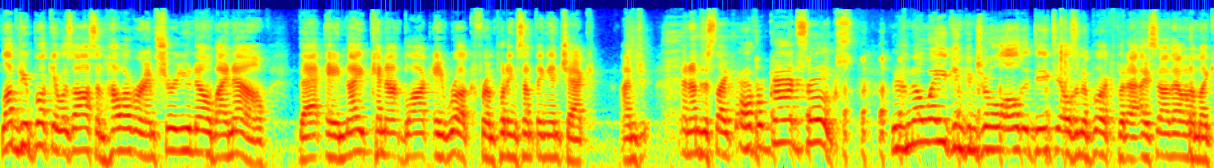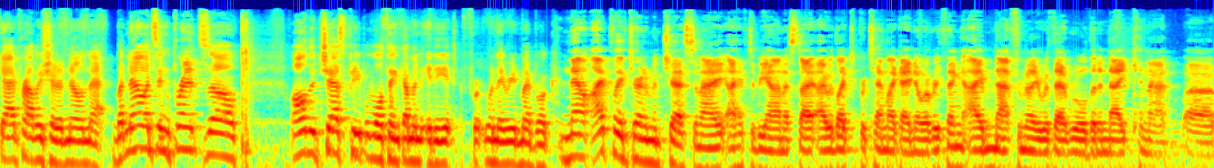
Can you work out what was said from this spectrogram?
Loved your book, it was awesome. However, I'm sure you know by now that a knight cannot block a rook from putting something in check. I'm j- and I'm just like, oh, for God's sakes! There's no way you can control all the details in a book. But I, I saw that one, I'm like, yeah, I probably should have known that. But now it's in print, so all the chess people will think I'm an idiot for, when they read my book. Now, I played tournament chess, and I, I have to be honest, I, I would like to pretend like I know everything. I'm not familiar with that rule that a knight cannot uh,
